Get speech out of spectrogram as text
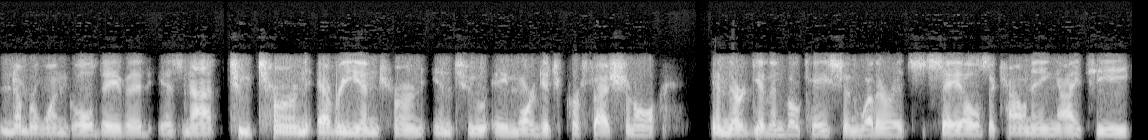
number one goal, David, is not to turn every intern into a mortgage professional in their given vocation, whether it's sales, accounting, IT,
